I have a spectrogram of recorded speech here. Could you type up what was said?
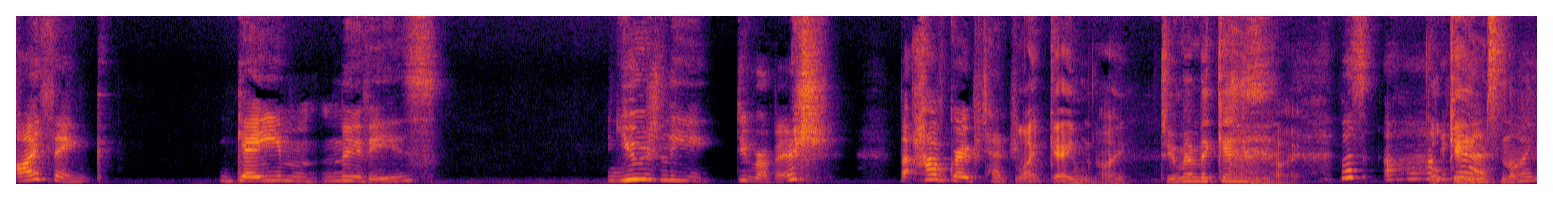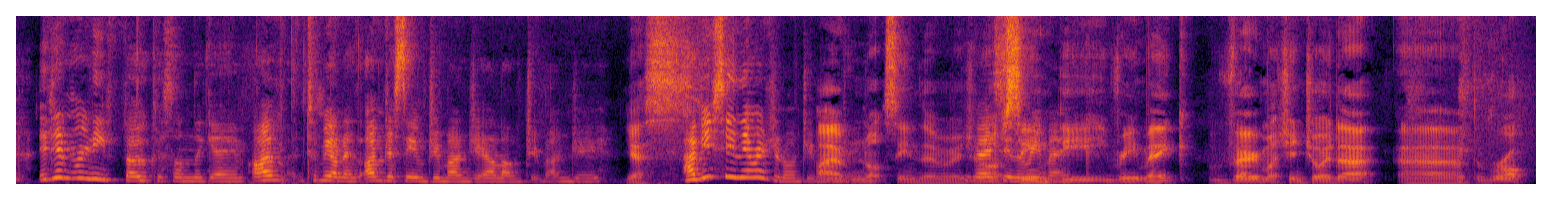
I think game movies usually do rubbish, but have great potential. like game night. Do you remember game night was uh, or games night? It didn't really focus on the game. I'm to be honest, I'm just seeing Jumanji. I love Jumanji. Yes. Have you seen the original Jumanji? I have not seen the original. I've seen the seen remake? the remake. Very much enjoyed that. Uh, the Rock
